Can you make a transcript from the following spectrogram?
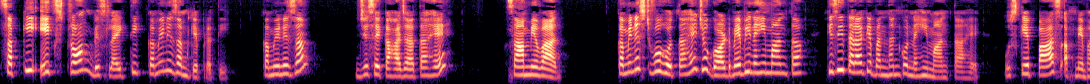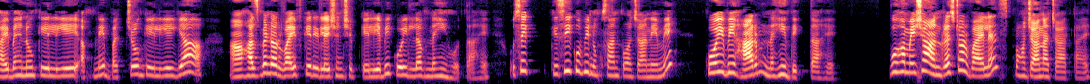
सबकी एक स्ट्रॉन्ग डिसलाइक थी कम्युनिज्म के प्रति। कम्युनिज्म जिसे कहा जाता है, साम्यवाद। कम्युनिस्ट वो होता है जो गॉड में भी नहीं मानता, किसी तरह के बंधन को नहीं मानता है। उसके पास अपने भाई बहनों के लिए, अपने बच्चों के लिए या हस्बैंड और वाइफ के रिलेशनशिप के लिए भी कोई लव नहीं होता है। उसे किसी को भी नुकसान पहुँचाने में कोई भी हार्म नहीं दिखता है। वो हमेशा अनरेस्ट और वायलेंस पहुंचाना चाहता है।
